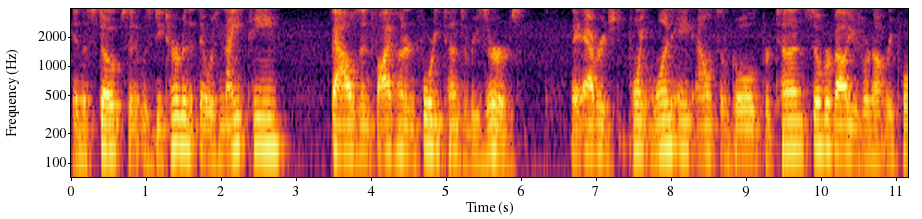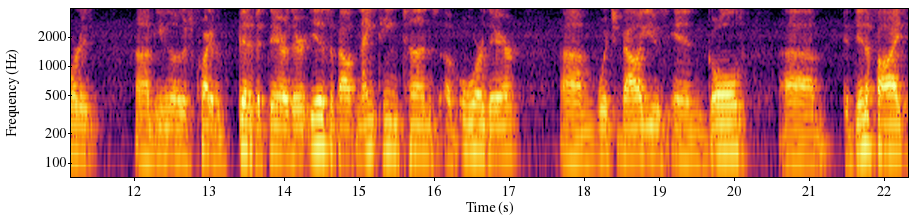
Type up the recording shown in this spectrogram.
in the stopes, and it was determined that there was 19,540 tons of reserves. They averaged 0.18 ounce of gold per ton. Silver values were not reported, um, even though there's quite a bit of it there. There is about 19 tons of ore there, um, which values in gold um, identified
